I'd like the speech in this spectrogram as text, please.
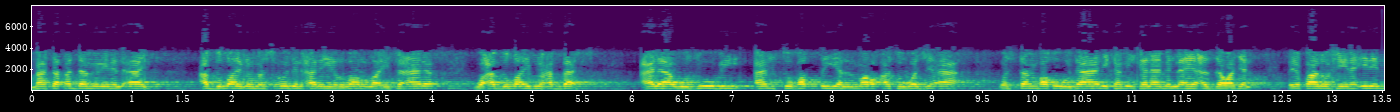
ما تقدم من الآية عبد الله بن مسعود عليه رضوان الله تعالى وعبد الله بن عباس على وجوب أن تغطي المرأة وجهها واستنبطوا ذلك من كلام الله عز وجل. فيقال حينئذ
